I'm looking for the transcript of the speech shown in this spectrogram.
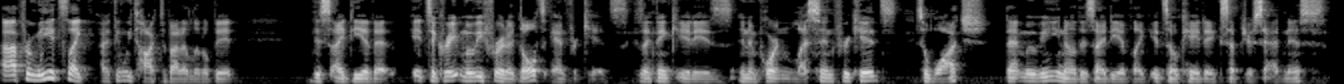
Uh, for me, it's like I think we talked about it a little bit. This idea that it's a great movie for adults and for kids because I think it is an important lesson for kids to watch that movie. You know, this idea of like it's okay to accept your sadness.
